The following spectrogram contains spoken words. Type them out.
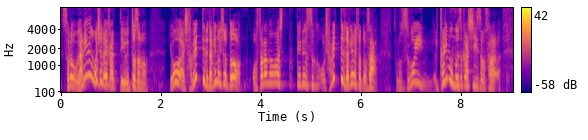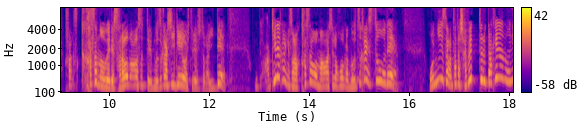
それを何が面白いかっていうと、その、要は喋ってるだけの人と、お皿回してるすご、喋ってるだけの人とさ、そのすごい、いかにも難しい、その皿、傘の上で皿を回すっていう難しい芸をしてる人がいて、明らかにその傘を回してる方が難しそうで、お兄さんはただ喋ってるだけなのに、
